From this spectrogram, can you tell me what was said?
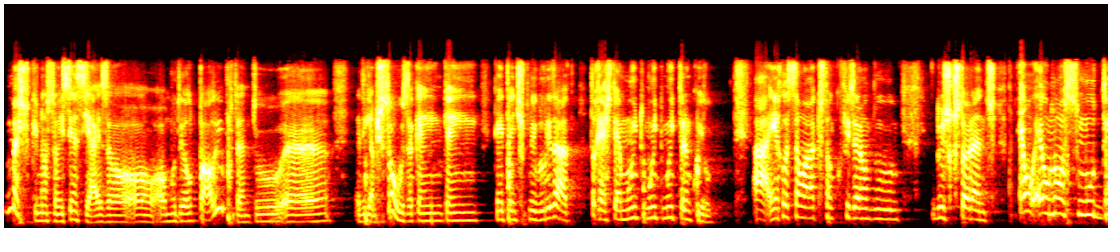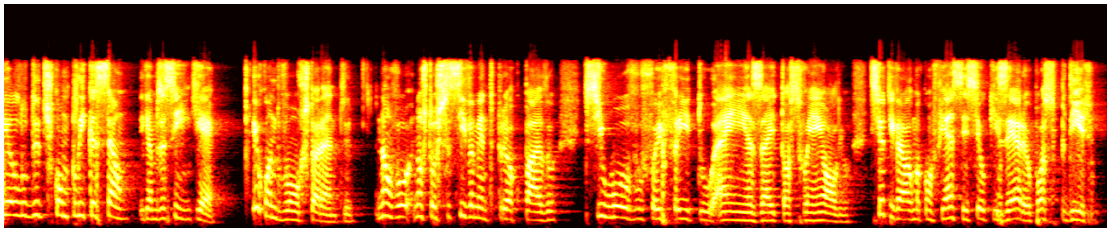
mas que não são essenciais ao, ao, ao modelo paleo e, portanto, uh, digamos que só usa quem, quem, quem tem disponibilidade. De resto, é muito, muito, muito tranquilo. Ah, em relação à questão que fizeram do, dos restaurantes, é, é o nosso modelo de descomplicação, digamos assim, que é, eu quando vou a um restaurante, não, vou, não estou excessivamente preocupado se o ovo foi frito em azeite ou se foi em óleo. Se eu tiver alguma confiança e se eu quiser, eu posso pedir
